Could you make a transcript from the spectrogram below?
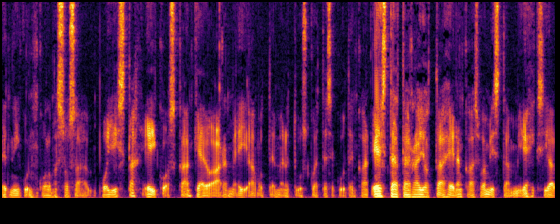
että niin kuin kolmasosa pojista ei koskaan käy armeijaa, mutta en mä nyt usko, että se kuitenkaan estää tai rajoittaa heidän kasvamistaan miehiksi. Ja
